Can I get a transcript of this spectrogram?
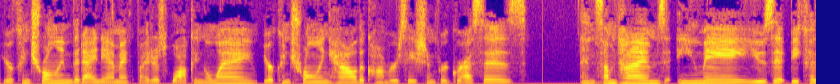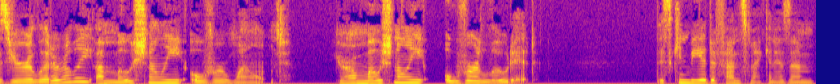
You're controlling the dynamic by just walking away. You're controlling how the conversation progresses. And sometimes you may use it because you're literally emotionally overwhelmed. You're emotionally overloaded. This can be a defense mechanism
